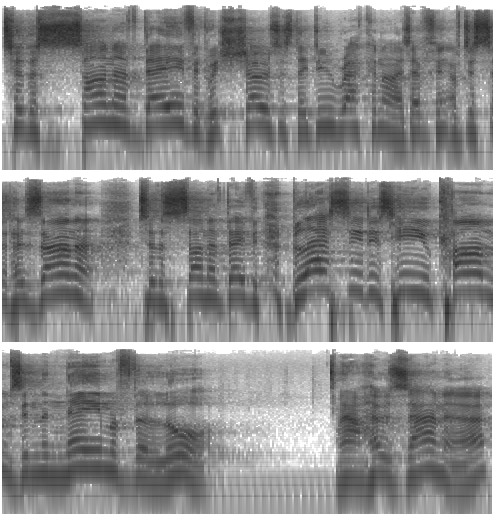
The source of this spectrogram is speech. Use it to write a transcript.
to the Son of David, which shows us they do recognize everything I've just said. Hosanna to the Son of David. Blessed is he who comes in the name of the Lord. Now, Hosanna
